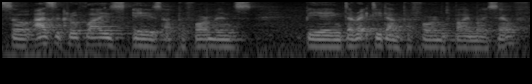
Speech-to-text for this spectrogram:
So As the Crow Flies is a performance being directed and performed by myself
